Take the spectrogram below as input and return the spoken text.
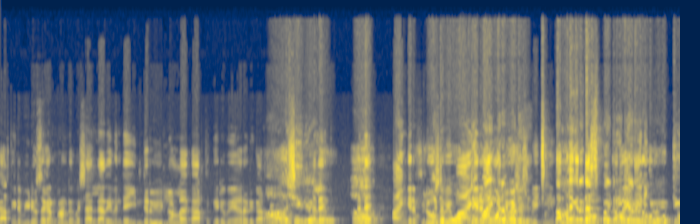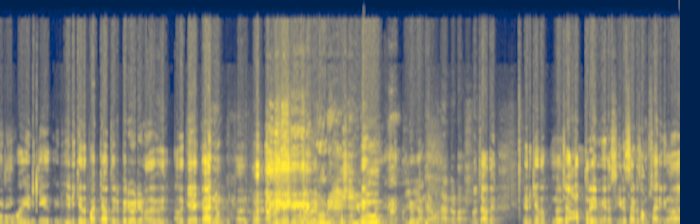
കാർത്തികിന്റെ വീഡിയോസ് കണ്ടിട്ടുണ്ട്. പക്ഷെ അല്ലാതെ ഇവന്റെ ഇന്റർവ്യൂവിലുള്ള കാർത്തിക് ഒരു വേറൊരു കാർത്തിക് അല്ലേ? അല്ലേ? ഭയങ്കര ഫിലോസഫി ഭയങ്കര മോട്ടിവേഷൻ സ്പീക്കിംഗ് നമ്മളിങ്ങനെ എനിക്ക് അപ്പൊ എനിക്ക് എനിക്കത് പറ്റാത്തൊരു പരിപാടിയാണ്. അതായത് അത് കേൾക്കാനും അയ്യോ. അയ്യോ ഞാൻ അങ്ങനെ പറഞ്ഞാട്ടാ എന്ന് വെച്ചാൽ അത് എനിക്കത് എന്ന് വെച്ചാൽ അത്രയും ഇങ്ങനെ സീരിയസ് ആയിട്ട് സംസാരിക്കുന്നത്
